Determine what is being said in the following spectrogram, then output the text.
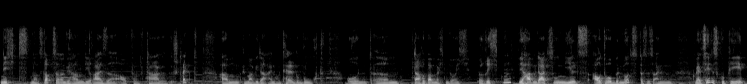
Nicht nonstop, sondern wir haben die Reise auf fünf Tage gestreckt, haben immer wieder ein Hotel gebucht und ähm, darüber möchten wir euch berichten. Wir haben dazu Nils Auto benutzt. Das ist ein Mercedes Coupé,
